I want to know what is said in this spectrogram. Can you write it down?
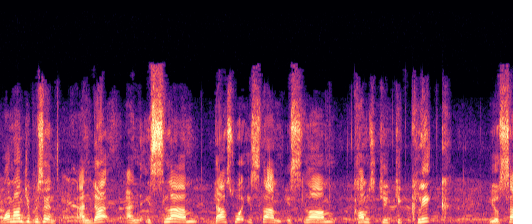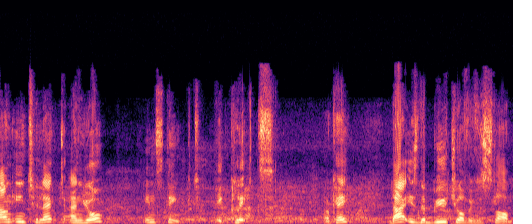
100% and that and islam that's what islam islam comes to, to click your sound intellect and your instinct. It clicks okay? That is the beauty of islam.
